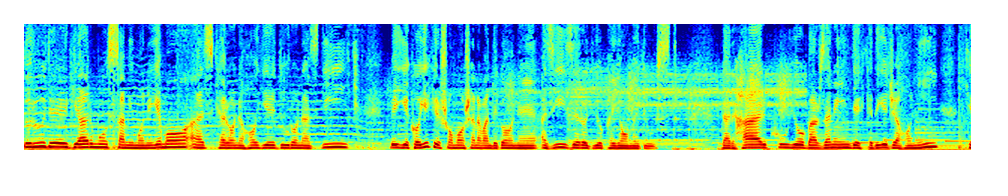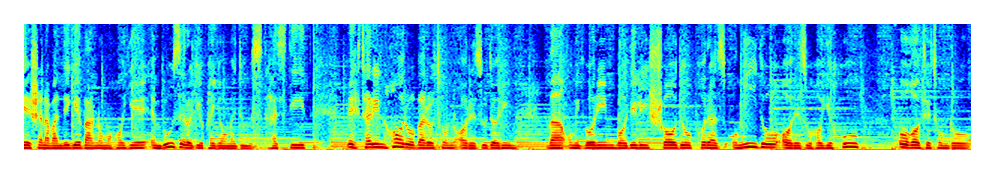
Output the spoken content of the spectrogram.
درود گرم و صمیمانه ما از کرانه های دور و نزدیک. به یکایک شما شنوندگان عزیز رادیو پیام دوست. در هر کوی و برزن این دهکده جهانی که شنونده برنامه های امروز رادیو پیام دوست هستید بهترین ها رو براتون آرزو داریم و امیدواریم با دلی شاد و پر از امید و آرزوهای خوب اوقاتتون رو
